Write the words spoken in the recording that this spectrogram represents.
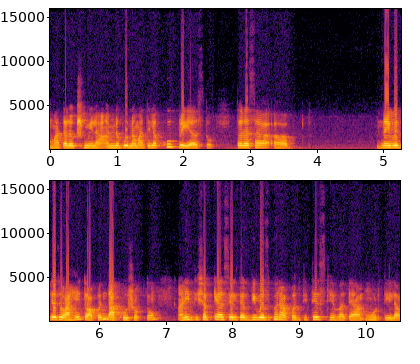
माता लक्ष्मीला अन्नपूर्णा मातेला खूप प्रिय असतो. तर असा नैवेद्य जो आहे तो आपण दाखवू शकतो. आणि शक्य असेल तर दिवसभर आपण तिथेच ठेवा त्या मूर्तीला.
